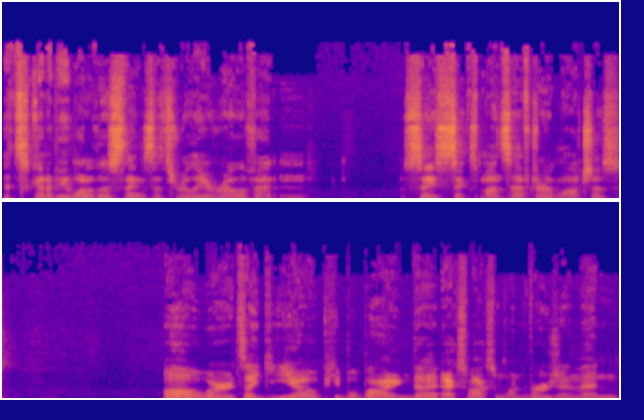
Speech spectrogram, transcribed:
it's going to be one of those things that's really irrelevant in say 6 months after it launches. Oh, where it's like you know people buying the Xbox One version and then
